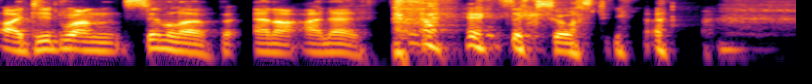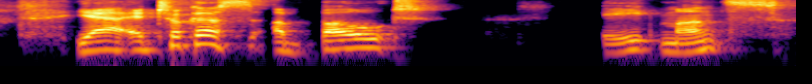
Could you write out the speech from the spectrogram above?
I, I, did one similar, but and I, I know it's exhausting. yeah, it took us about eight months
